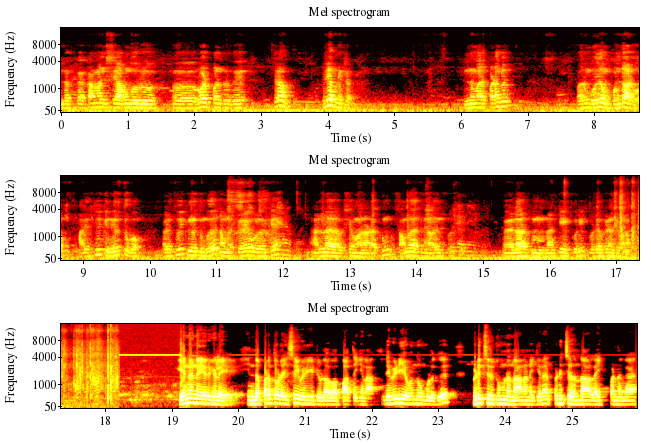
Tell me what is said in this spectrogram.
இந்த கமெண்ட்ஸ் அவங்க ஒரு ரோல் பண்ணுறது இதெல்லாம் நிறைய பண்ணிக்கிறாங்க இந்த மாதிரி படங்கள் வரும்போது நம்ம கொண்டாடுவோம். அதை தூக்கி நிறுத்துவோம். அதை தூக்கி நிறுத்தும்போது நம்ம திரை நல்ல விஷயமா நடக்கும். சமுதாயத்துக்கு நல்லதுன்னு சொல்லிட்டு. எல்லாருக்கும் நன்றியை கூறி விடைபெறுகிறேன். நன்றி வணக்கம். என்ன நேயர்களே இந்த படத்தோட இசை வெளியீட்டு விழாவை பார்த்தீங்களா? இந்த வீடியோ வந்து உங்களுக்கு பிடிச்சிருக்கும்னு நான் நினைக்கிறேன். பிடிச்சிருந்தா லைக் பண்ணுங்கள்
